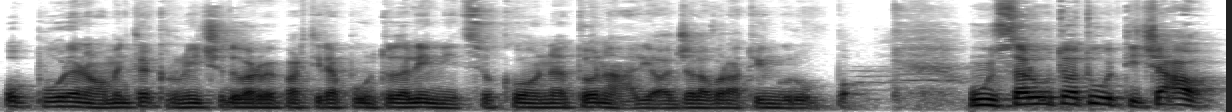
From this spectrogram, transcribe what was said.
oppure no, mentre Krunic dovrebbe partire appunto dall'inizio con Tonali, oggi ha lavorato in gruppo. Un saluto a tutti, ciao!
